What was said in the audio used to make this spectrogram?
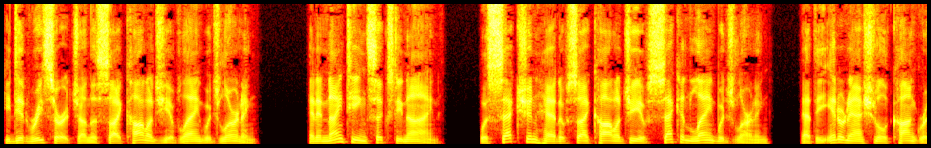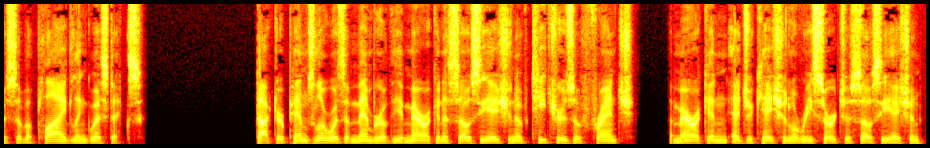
He did research on the psychology of language learning, and in 1969 was section head of psychology of second language learning at the International Congress of Applied Linguistics. Dr. Pimsleur was a member of the American Association of Teachers of French, American Educational Research Association,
